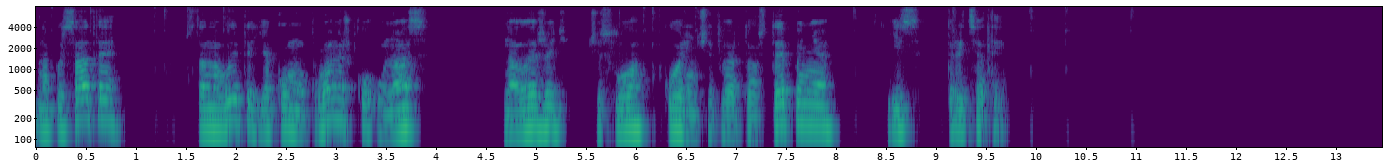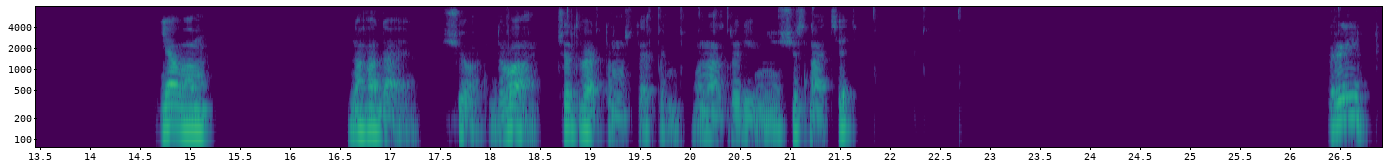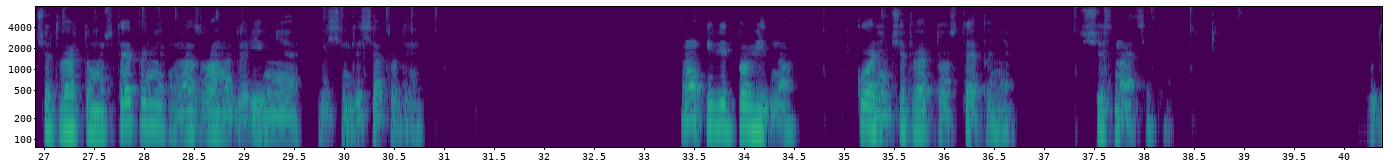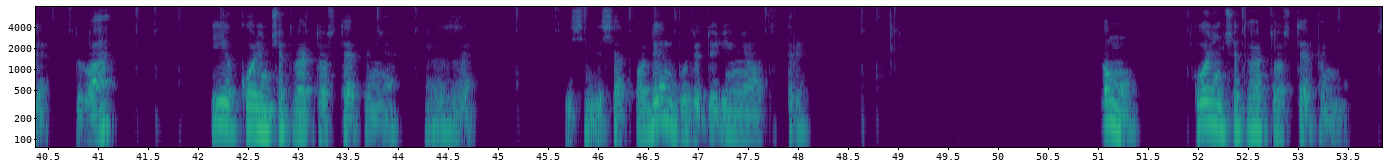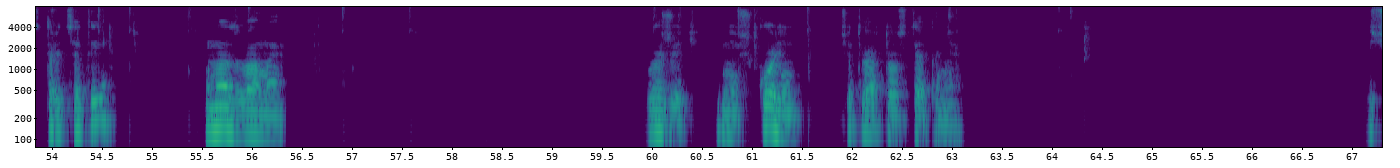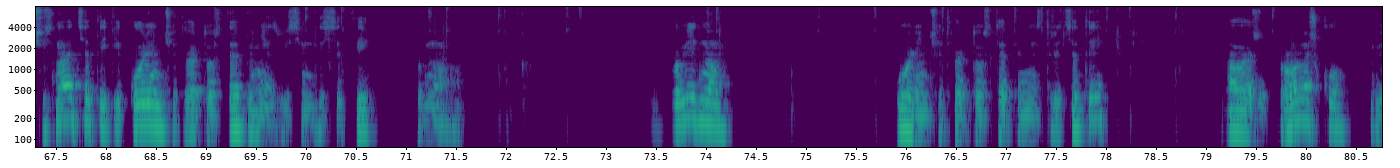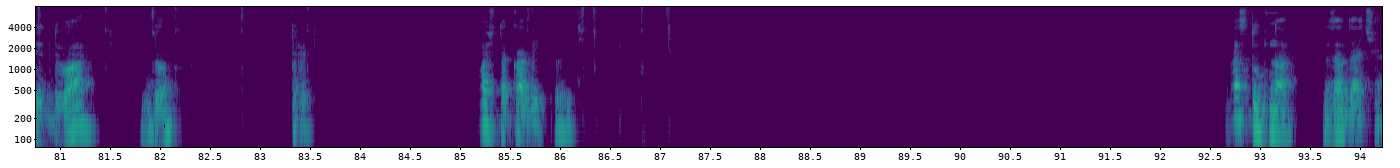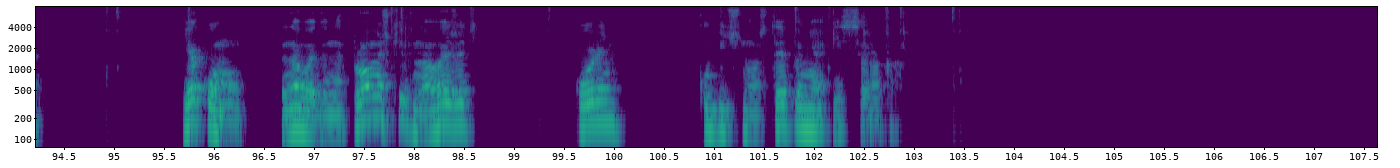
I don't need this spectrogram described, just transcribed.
написати, встановити, якому проміжку у нас належить число корінь четвертого степеня із 30. Я вам нагадаю, що 2 в четвертому степені у нас дорівнює 16. 3 в четвертому степені у нас з вами дорівнює 81. Ну і відповідно корінь четвертого степеня з 16 буде 2. І корінь четвертого степеня з 81 буде дорівнювати 3. Тому корінь четвертого степеня з 30 у нас з вами лежить між корінь четвертого степеня із 16 і корінь четвертого степеня з 81. Відповідно, корінь четвертого степеня з 30 належить проміжку від 2 до 3. Ось така відповідь. Наступна задача. Якому з наведених проміжків належить корінь кубічного степеня із 40?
